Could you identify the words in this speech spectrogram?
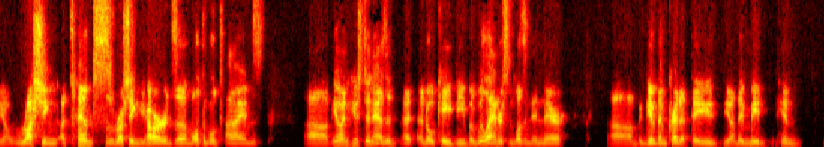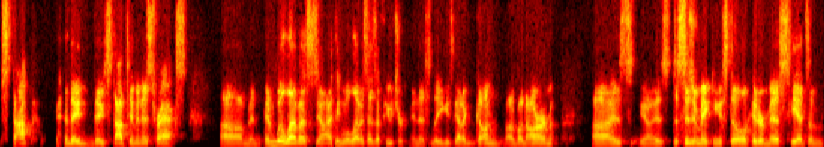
you know, rushing attempts, rushing yards uh, multiple times. Uh, you know, and Houston has a, a, an OKD, but Will Anderson wasn't in there. Um, but give them credit; they, you know, they made him stop. they they stopped him in his tracks. Um, and, and Will Levis, you know, I think Will Levis has a future in this league. He's got a gun of an arm. Uh, his, you know, his decision making is still hit or miss. He had some,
